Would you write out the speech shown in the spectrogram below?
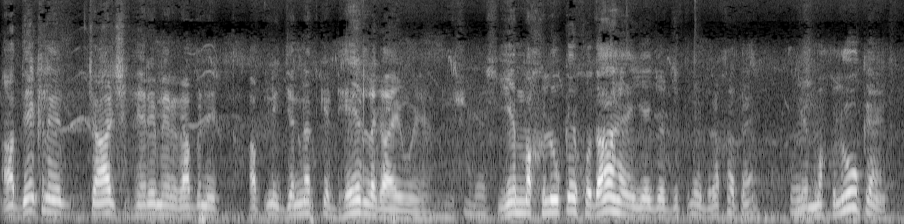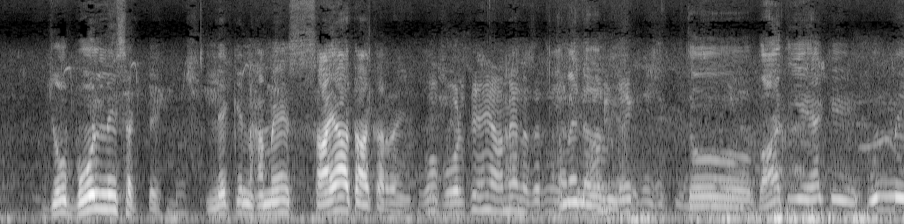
آپ دیکھ لیں چار پھیرے میرے رب نے اپنی جنت کے ڈھیر لگائے ہوئے ہیں۔ یہ مخلوق خدا ہیں یہ جو جتنے درخت ہیں یہ مخلوق ہیں جو بول نہیں سکتے لیکن ہمیں سایہ عطا کر رہے ہیں۔ وہ بولتے ہیں ہمیں نظر نہیں ہمیں نظر نہیں تو بات یہ ہے کہ ان میں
